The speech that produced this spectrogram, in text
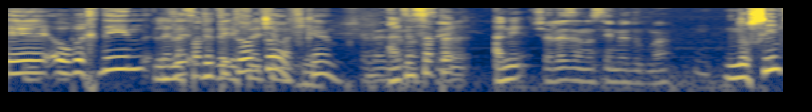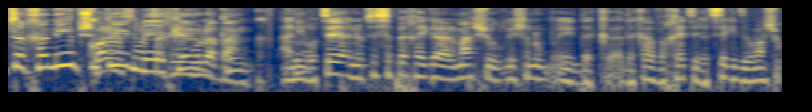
אה, עורך דין, ו- לנסות את זה ופתרון לפני טוב, שמגיעים. כן. של איזה אני אני, של איזה נושאים לדוגמה? נושאים צרכניים פשוטים. כל הנושאים אה, הצרכניים כן, מול כן. הבנק. אני רוצה, אני רוצה לספר לך רגע על משהו, יש לנו אה, דקה- דקה וחצי, רציתי להגיד את זה במשהו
